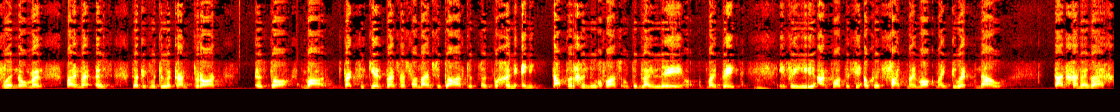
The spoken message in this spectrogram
foonnommer by my is dat ek met hulle kan praat is daar. Maar wat verkeerd was was van my om so te hardloop. Ek begin en ek dapper genoeg was om te bly lê op my bed hmm. en vir hierdie aanval te sê, "Oké, okay, vat my, maak my dood nou." Dan gaan hy weg.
